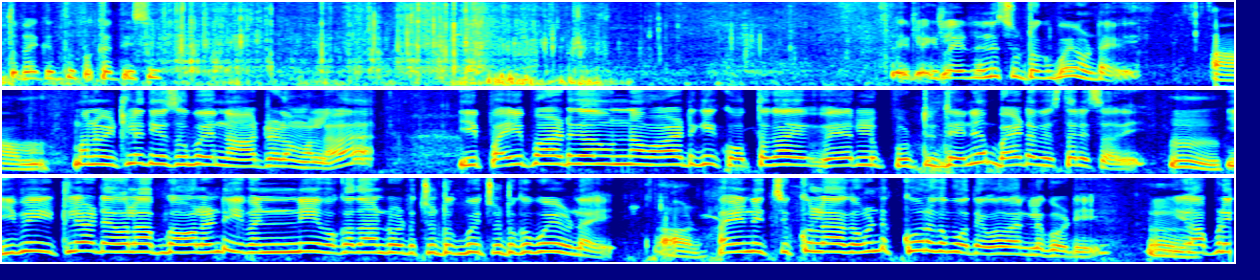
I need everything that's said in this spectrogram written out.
ఎత్తు పైకి ఎత్తు పక్క తీసి. ఇట్లా ఇట్లా ఇట్లనే చుట్టుకుపోయి ఉంటాయి. మనం ఇట్లే తీసుకుపోయి నాటడం వల్ల ఈ పైపాటుగా ఉన్న వాటికి కొత్తగా వేర్లు పుట్టితేనే బయట విస్తరిస్తుంది. ఇవి ఇట్లే డెవలప్ కావాలంటే ఇవన్నీ ఒక దాంట్లో చుట్టుకుపోయి చుట్టుకుపోయి ఉన్నాయి. అవును. అవన్నీ చిక్కులాగా ఉండి కూరకపోతాయి ఒక దాంట్లో ఒకటి అప్పుడు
